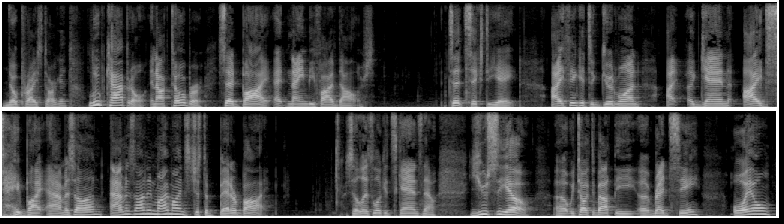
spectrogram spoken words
No price target. Loop Capital in October said buy at $95. It's at 68. I think it's a good one. I again, I'd say buy Amazon. Amazon in my mind is just a better buy. So let's look at scans now. UCO. Uh, we talked about the uh, Red Sea. Oil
